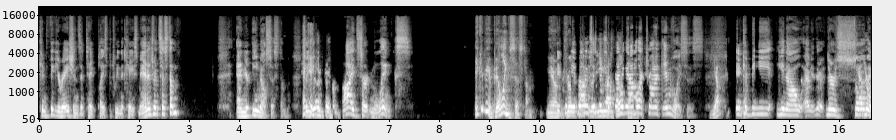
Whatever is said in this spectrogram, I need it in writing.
configurations that take place between the case management system and your email system. Heck, so you have to provide certain links. It could be a billing system. You know, It could really be a billing system for sending out electronic invoices. Yep. It could be, you know, I mean, there, there's so many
